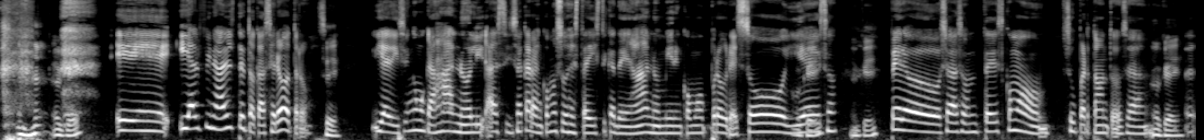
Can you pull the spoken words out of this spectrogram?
ok. Eh, y al final te toca hacer otro. Sí. Y ahí dicen como que, ajá, no, así sacarán como sus estadísticas de, ah, no, miren cómo progresó y eso. Ok. Pero, o sea, son test como súper tontos, o sea. Ok. Eh,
